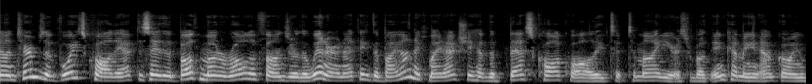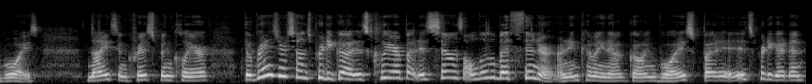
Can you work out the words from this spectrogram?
Now, in terms of voice quality, I have to say that both Motorola phones are the winner, and I think the Bionic might actually have the best call quality to, to my ears for both incoming and outgoing voice. Nice and crisp and clear. The Razr sounds pretty good. It's clear, but it sounds a little bit thinner on incoming and outgoing voice, but it's pretty good. And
